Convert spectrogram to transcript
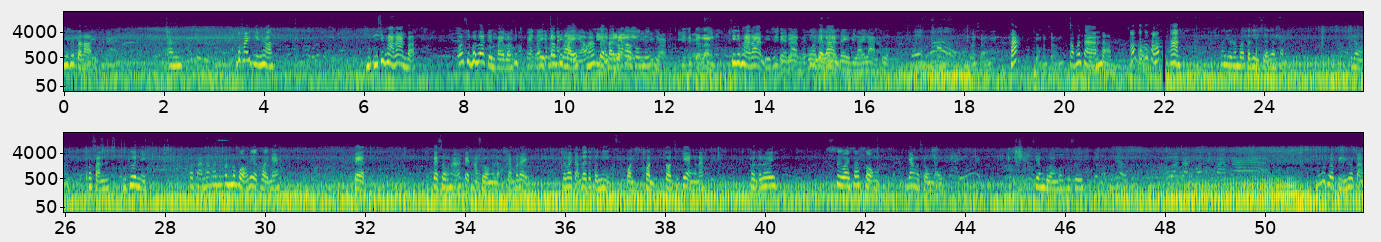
นี่คือตลาด อันไม่ค่อยกินค่ะมีสิบห้าล้านบ่โอ้สิบรวยเกินไปบ่สิบเอ้ยเก้าสิบใบฮะแปดใบบ่เก้าคงนึงสี่สิบแปดล้านสี่สิบห้าล้านสี่สิบแปดล้านก็พอ48แล้วล้านได้หลายล้านตัวล้านสามฮะสองพันสามสองพันสามสามเอ้าจะคือเขาอ่าน มาอยู่ลำบากตะดีเสียเงินสั่นพี่น้องคอยฝันเมื่อคืนนี่คอยฝันว่าเขาเป็นคนมาบอกเลขข่อยไหมแปดแปดสองหาแปดหาสองนี่แหละจำไม่ได้แต่ว่าจำได้แต่ตัวนี้ก่อนก่อนตอนที่แจ้งอะนะข่อยก็เลยซื้อไว้สักสองย่างมาสองใบเสียงดวงบนซื้ออู้เธอปีเธอปัง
